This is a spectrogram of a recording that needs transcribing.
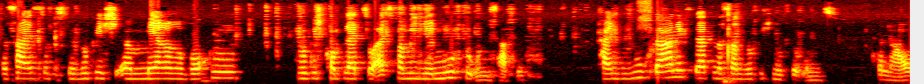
Das heißt, dass wir wirklich ähm, mehrere Wochen wirklich komplett so als Familie nur für uns hatten. Kein Besuch, gar nichts. Wir hatten das dann wirklich nur für uns. Genau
